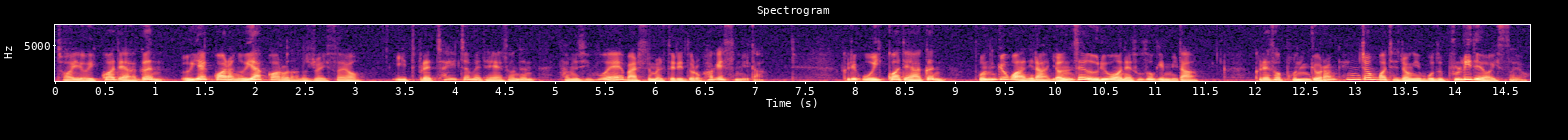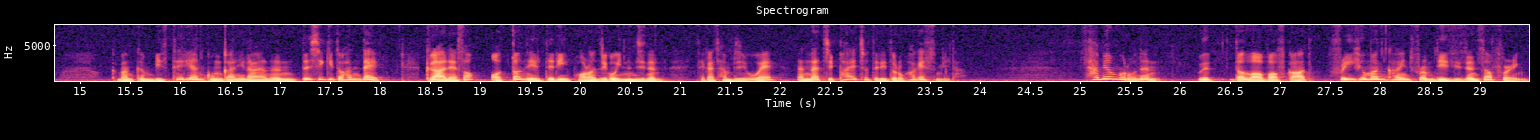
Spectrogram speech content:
저희 의과대학은 의예과랑 의학과로 나눠져 있어요. 이 둘의 차이점에 대해서는 잠시 후에 말씀을 드리도록 하겠습니다. 그리고 의과대학은 본교가 아니라 연세의료원의 소속입니다. 그래서 본교랑 행정과 재정이 모두 분리되어 있어요. 그만큼 미스테리한 공간이라는 뜻이기도 한데 그 안에서 어떤 일들이 벌어지고 있는지는 제가 잠시 후에 낱낱이 파헤쳐 드리도록 하겠습니다. 사명으로는 With the love of God, free humankind from disease and suffering.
